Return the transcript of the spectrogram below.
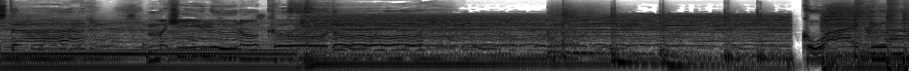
した。真昼の行動。怖いくらい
